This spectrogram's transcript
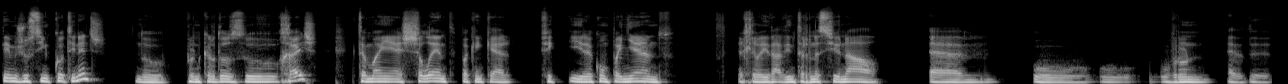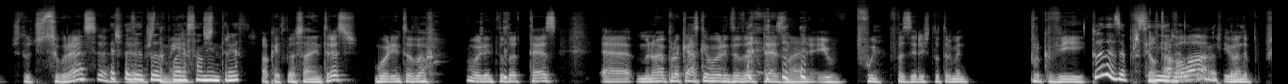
temos os Cinco Continentes, do Bruno Cardoso Reis, que também é excelente para quem quer ir acompanhando a realidade internacional. Um, o, o, o Bruno é de estudos de segurança. Queres fazer a tua é declaração de interesses? Ok, declaração de interesses, o meu orientador, o meu orientador de tese, uh, mas não é por acaso que é o meu orientador de tese, não é? Eu fui fazer este doutoramento porque vi Tu andas a que ele estava lá. Eu ando porque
